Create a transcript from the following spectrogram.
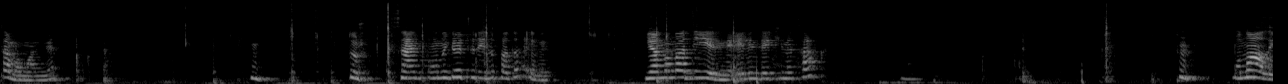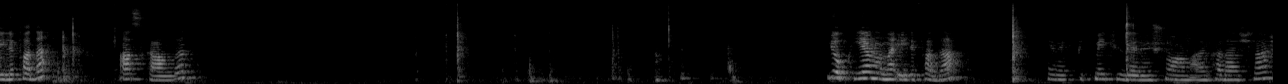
Tamam anne. Hı. Dur. Sen onu götür Elif Ada. Evet. Yanına diğerini, elindekini tak. Hı. Bunu al Elif Ada. Az kaldı. Yok yanına Elif Ada. Evet bitmek üzere şu an arkadaşlar.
